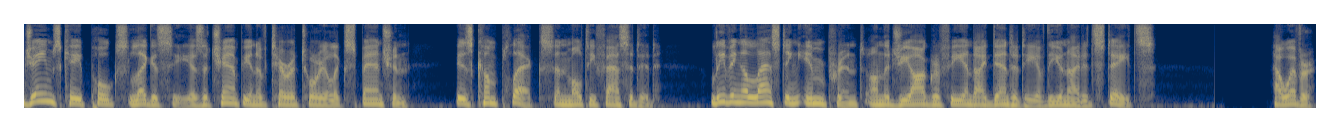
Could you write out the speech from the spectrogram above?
James K. Polk's legacy as a champion of territorial expansion is complex and multifaceted, leaving a lasting imprint on the geography and identity of the United States. However,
